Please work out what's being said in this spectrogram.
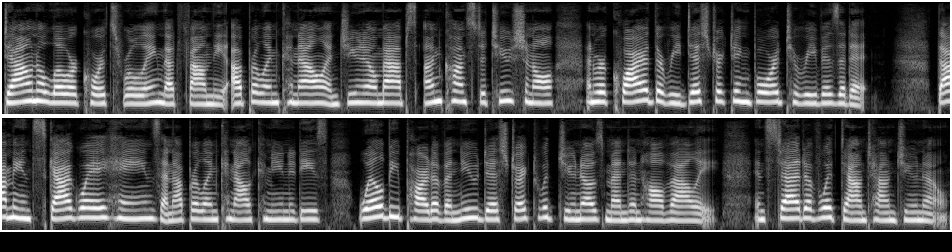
down a lower court's ruling that found the Upper Lynn Canal and Juneau maps unconstitutional and required the redistricting board to revisit it. That means Skagway, Haines, and Upper Lynn Canal communities will be part of a new district with Juneau's Mendenhall Valley, instead of with downtown Juneau.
